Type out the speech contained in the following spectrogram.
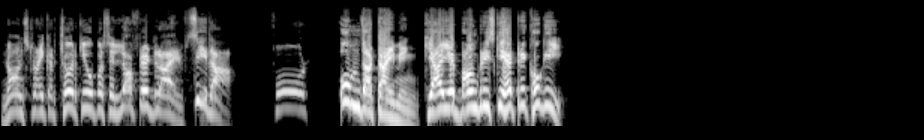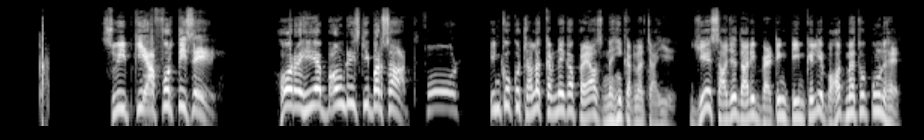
नॉन स्ट्राइकर छोर के ऊपर से लॉफ्टेड ड्राइव सीधा। फोर उम्दा टाइमिंग क्या ये बाउंड्रीज की हैट्रिक होगी? स्वीप किया फुर्ती से। हो रही है बाउंड्रीज की बरसात। फोर इनको कुछ अलग करने का प्रयास नहीं करना चाहिए। ये साझेदारी बैटिंग टीम के लिए बहुत महत्वपूर्ण है।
